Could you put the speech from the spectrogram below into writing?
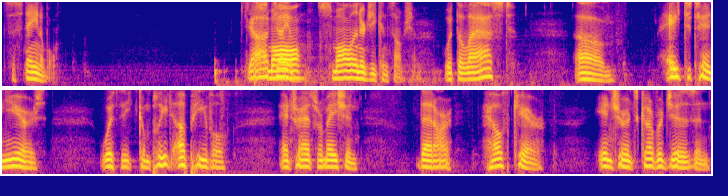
sustainable. Yeah, small, small energy consumption. with the last um, eight to ten years, with the complete upheaval and transformation that our health care, insurance coverages, and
